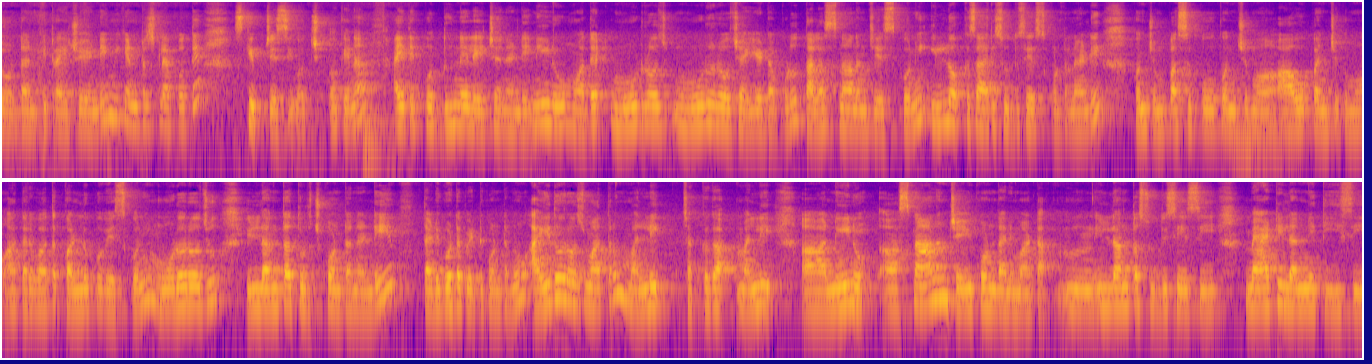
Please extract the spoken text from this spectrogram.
చూడడానికి ట్రై చేయండి. మీకు ఇంట్రెస్ట్ లేకపోతే స్కిప్ చేసి వచ్చు ఓకేనా? అయితే పొద్దున్నే లేచానండి. నేను మొదటి మూడు రోజు మూడు రోజు అయ్యేటప్పుడు తల స్నానం చేసుకొని ఇల్లు ఒక్కసారి శుద్ధి చేసుకుంటానండి. కొంచెం పసుపు కొంచెం ఆవు పంచకము ఆ తర్వాత కళ్ళుప్పు వేసుకొని మూడో రోజు ఇల్లంతా తుడుచుకుంటానండి తడిగుడ్డ పెట్టుకుంటాను. ఐదో రోజు మాత్రం మళ్ళీ చక్కగా మళ్ళీ నేను స్నానం చేయకుండా అనమాట ఇల్లంతా శుద్ధి చేసి మ్యాటిలన్నీ తీసి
